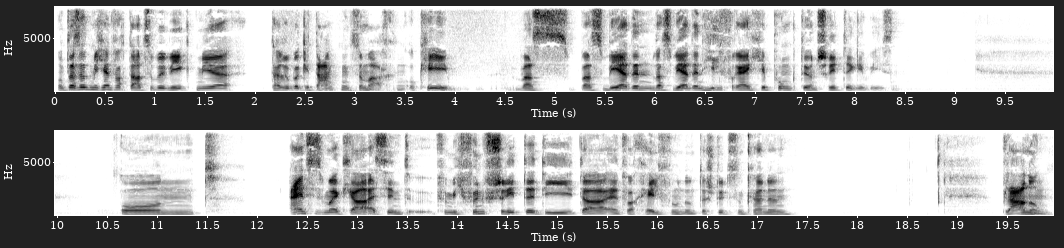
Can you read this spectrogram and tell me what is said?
Und das hat mich einfach dazu bewegt, mir darüber Gedanken zu machen. Okay, was, was wären denn, was wären denn hilfreiche Punkte und Schritte gewesen? Und eins ist mal klar, es sind für mich fünf Schritte, die da einfach helfen und unterstützen können. Planung.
